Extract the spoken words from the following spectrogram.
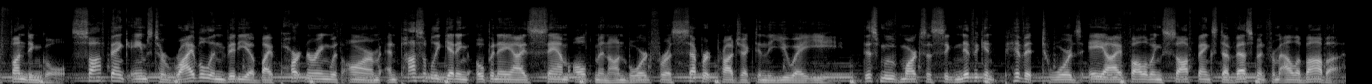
funding goal, SoftBank aims to rival NVIDIA by partnering with ARM and possibly getting OpenAI's Sam Altman on board for a separate project in the UAE. This move marks a significant pivot towards AI following SoftBank's divestment from Alibaba.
